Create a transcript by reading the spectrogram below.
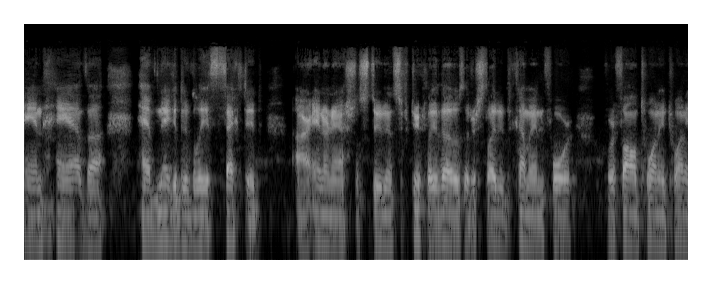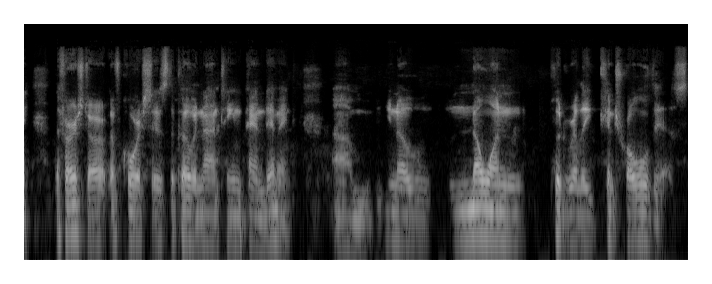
and have uh, have negatively affected our international students, particularly those that are slated to come in for for fall 2020. The first, are, of course, is the COVID 19 pandemic. Um, you know, no one could really control this.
